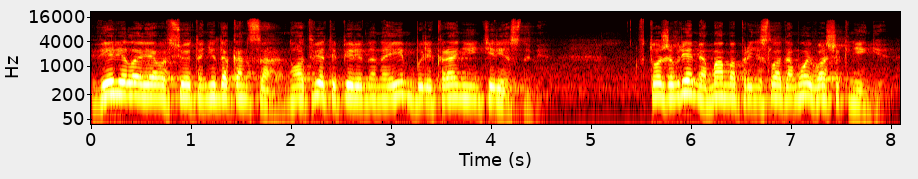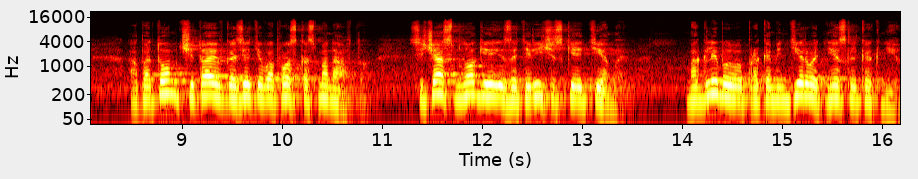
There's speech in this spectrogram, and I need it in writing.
Верила я во все это не до конца, но ответы, переданные им, были крайне интересными. В то же время мама принесла домой ваши книги. А потом читаю в газете «Вопрос космонавту». Сейчас многие эзотерические темы. Могли бы вы прокомментировать несколько книг?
